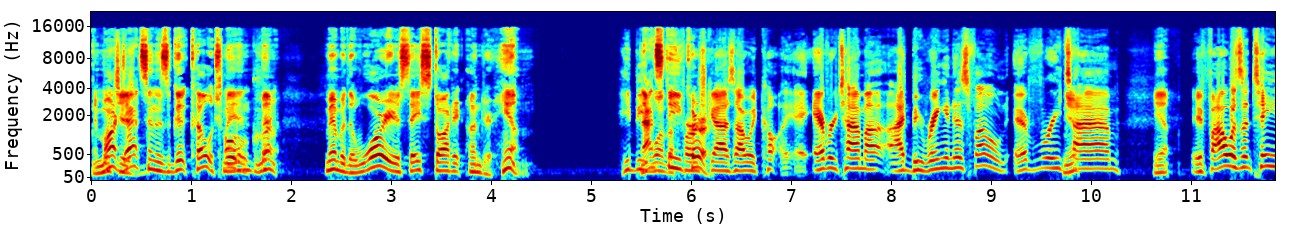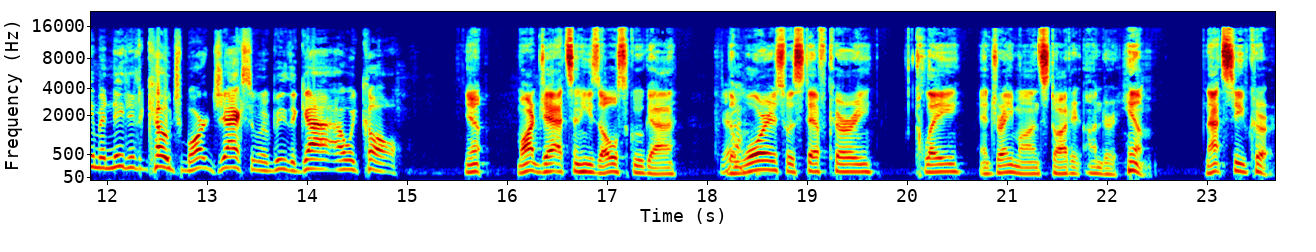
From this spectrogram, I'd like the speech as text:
And Mark Jackson is a good coach, man. Remember, remember, the Warriors? They started under him. He'd be Not one Steve of the first Kerr. guys I would call. Every time I, would be ringing his phone. Every yep. time. Yep. If I was a team and needed a coach, Mark Jackson would be the guy I would call. Yeah, Mark Jackson, he's old school guy. Yeah. The Warriors with Steph Curry, Clay, and Draymond started under him not Steve Kerr.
